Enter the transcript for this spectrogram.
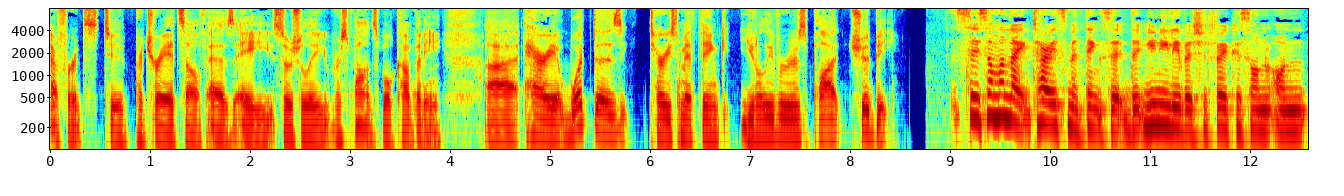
efforts to portray itself as a socially responsible company. Uh, Harriet, what does Terry Smith think Unilever's plot should be? So someone like Terry Smith thinks that, that Unilever should focus on on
